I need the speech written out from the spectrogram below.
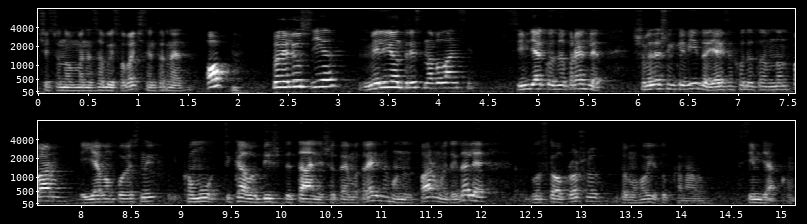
Щось воно в мене зависло, бачите, інтернет. Оп! Плюс є! Мільйон триста на балансі. Всім дякую за перегляд. Швидесеньке відео, як заходити в нонфарм, і я вам пояснив, кому цікаво більш детальніше тема трейдингу, нонфарму і так далі. Ласкаво прошу до мого YouTube каналу. Всім дякую.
